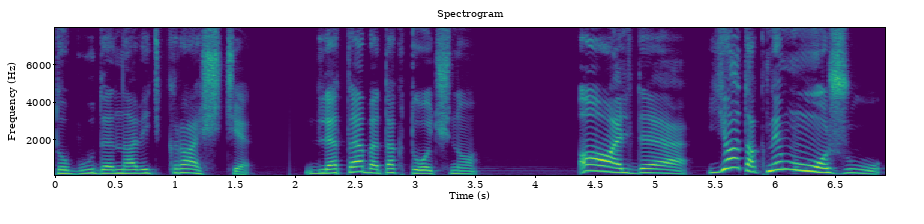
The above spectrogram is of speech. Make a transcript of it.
то буде навіть краще. Для тебе так точно. Альде, я так не можу.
